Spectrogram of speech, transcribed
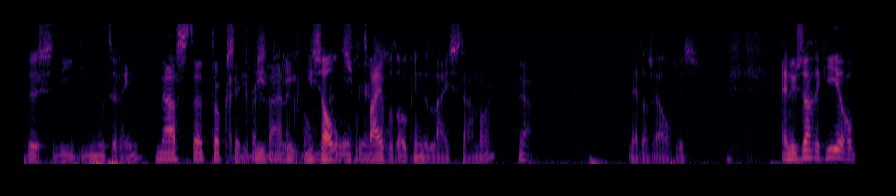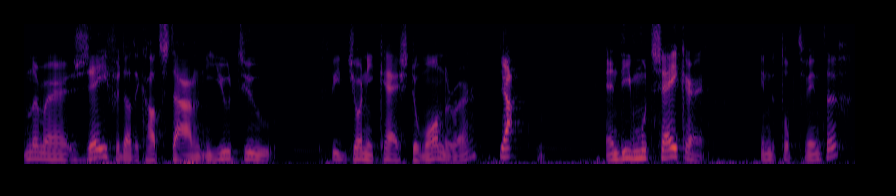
dus die, die moet erin. Naast uh, Toxic die, die, waarschijnlijk. die, die zal ongetwijfeld ook in de lijst staan hoor. Ja. Net als Elvis. en nu zag ik hier op nummer 7 dat ik had staan U2 feat Johnny Cash, The Wanderer. Ja. En die moet zeker in de top 20.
